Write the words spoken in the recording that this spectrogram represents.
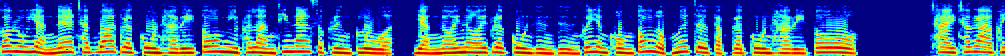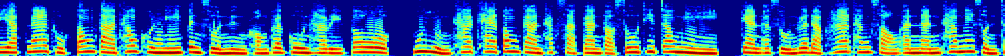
ก็รู้อย่างแน่ชัดว่าตระกูลฮาริโตมีพลังที่น่าสะพรึงกลัว อย่างน้อยๆ ตระกูลอื่นๆ ก็ยังคงต้องหลบเมื่อเจอกับตระกูลฮาริโตชายชราพยักหน้าถูกต้องตาเท่าคนนี้เป็นส่วนหนึ่งของตระกูลฮาริโตมู่หยุนข้าแค่ต้องการทักษะการต่อสู้ที่เจ้ามี แกนอสูรระดับห้าทั้งสองอันนั้นข้าไม่สนใจ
